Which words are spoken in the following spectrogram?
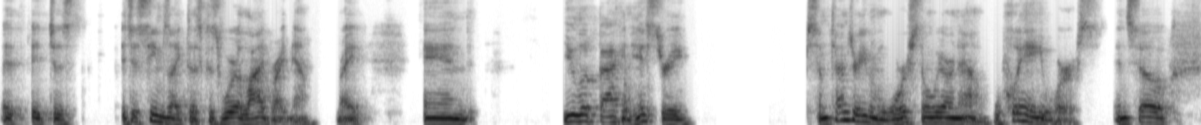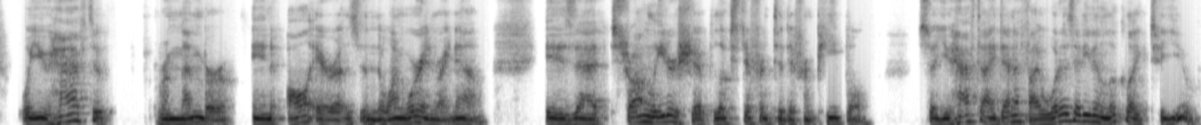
It it just it just seems like this because we're alive right now, right? And you look back in history, sometimes are even worse than we are now, way worse. And so, what you have to remember in all eras, and the one we're in right now, is that strong leadership looks different to different people. So you have to identify what does it even look like to you?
